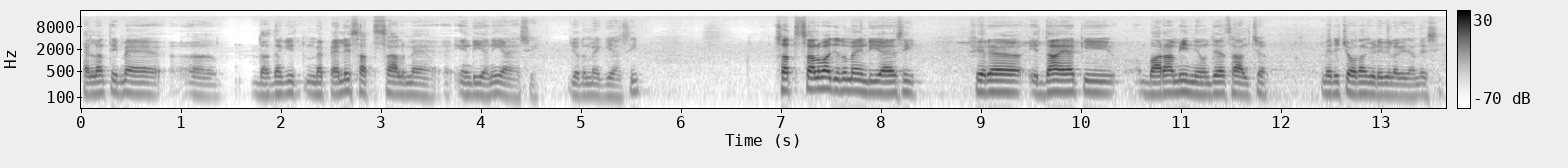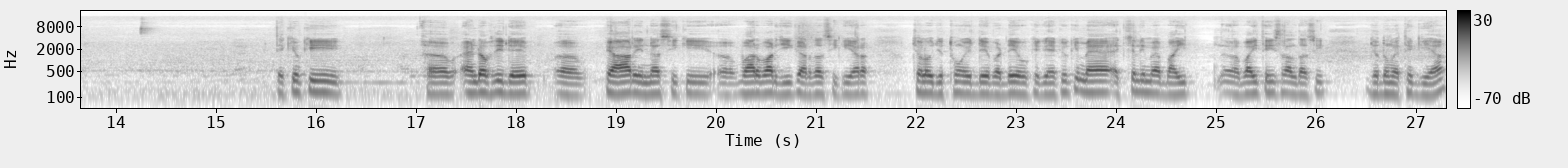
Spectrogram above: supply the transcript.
ਪਹਿਲਾਂ ਤੇ ਮੈਂ ਦੱਸਦਾ ਕਿ ਮੈਂ ਪਹਿਲੇ 7 ਸਾਲ ਮੈਂ ਇੰਡੀਆ ਨਹੀਂ ਆਇਆ ਸੀ, ਜਦੋਂ ਮੈਂ ਗਿਆ ਸੀ। 7 ਸਾਲ ਬਾਅਦ ਜਦੋਂ ਮੈਂ ਇੰਡੀਆ ਆਇਆ ਸੀ, ਫਿਰ ਇਦਾਂ ਆਇਆ ਕਿ 12 ਮਹੀਨੇ ਹੁੰਦੇ ਆ ਸਾਲ 'ਚ, ਮੇਰੇ 14 ਗੇੜੇ ਵੀ ਲੱਗ ਜਾਂਦੇ ਸੀ। ਤੇ ਕਿਉਂਕਿ ਐਂਡ ਆਫ ਦੀ ਡੇ ਪਿਆਰ ਇੰਨਾ ਸੀ ਕਿ ਵਾਰ-ਵਾਰ ਜੀ ਕਰਦਾ ਸੀ ਕਿ ਯਾਰ ਚਲੋ ਜਿੱਥੋਂ ਐਡੇ ਵੱਡੇ ਹੋ ਕੇ ਗਏ ਕਿਉਂਕਿ ਮੈਂ ਐਕਚੁਅਲੀ ਮੈਂ 22 ਅ, 22 23 ਸਾਲ ਦਾ ਸੀ ਜਦੋਂ ਮੈਂ ਇੱਥੇ ਗਿਆ।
